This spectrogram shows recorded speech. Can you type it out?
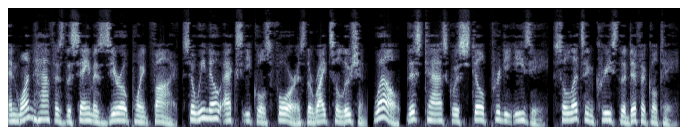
and 1 half is the same as 0.5, so we know x equals 4 is the right solution. Well, this task was still pretty easy, so let's increase the difficulty.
